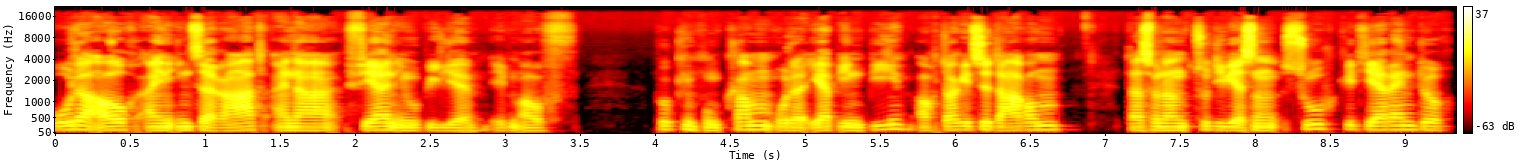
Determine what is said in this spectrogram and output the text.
oder auch ein Inserat einer Ferienimmobilie eben auf Booking.com oder Airbnb. Auch da geht es ja darum, dass man dann zu diversen Suchkriterien durch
